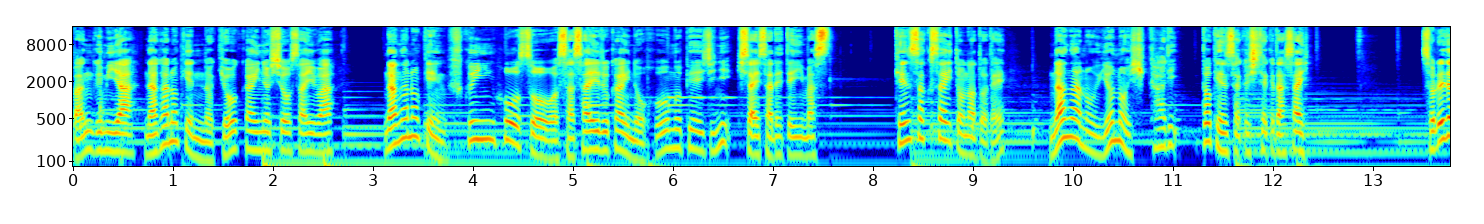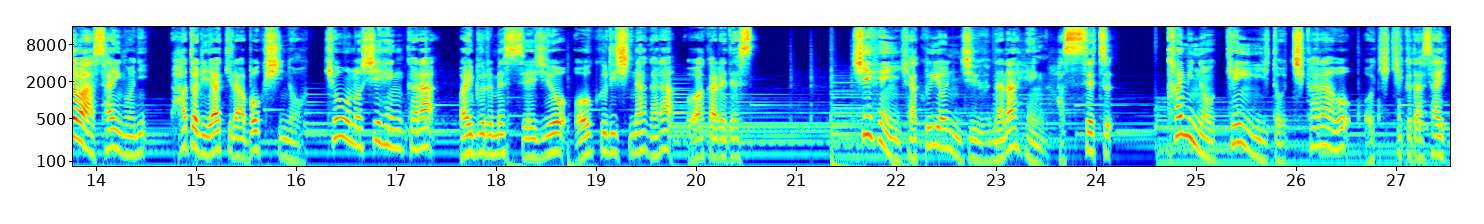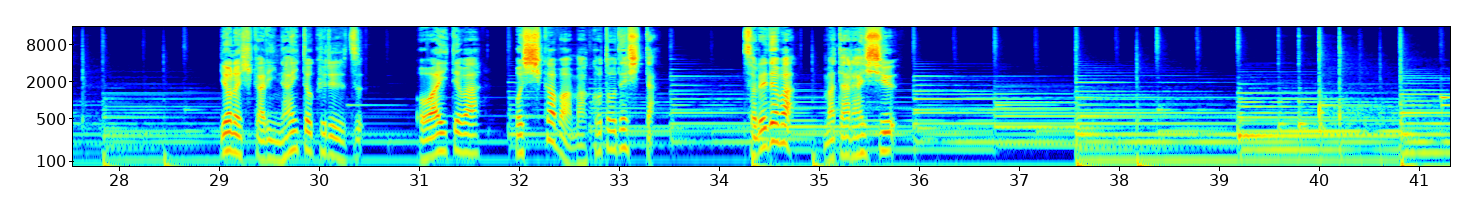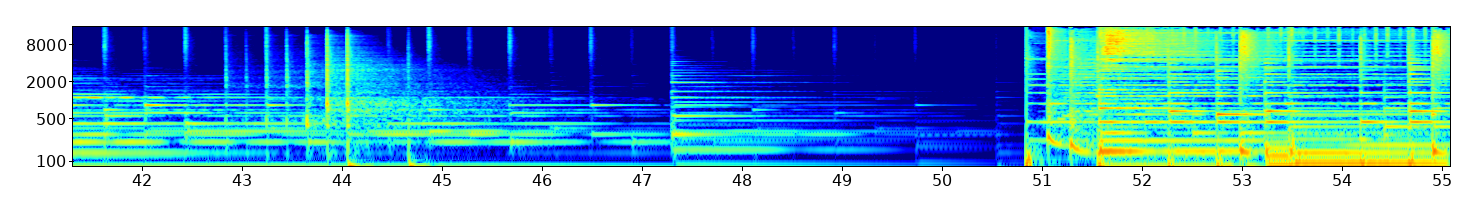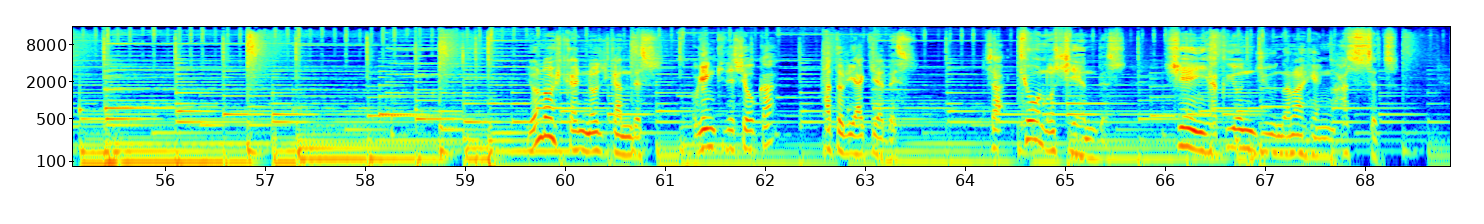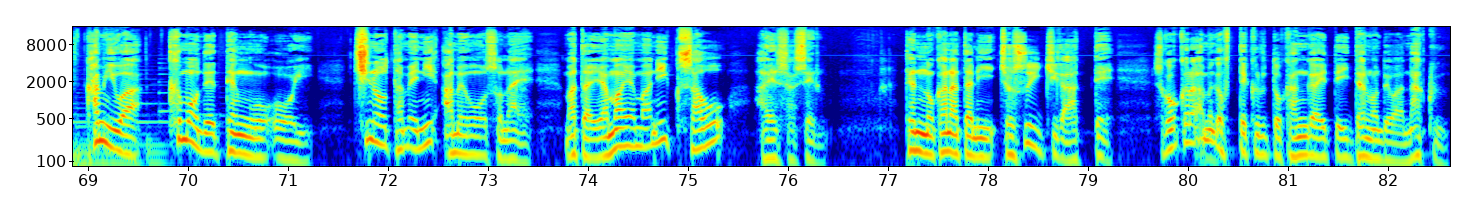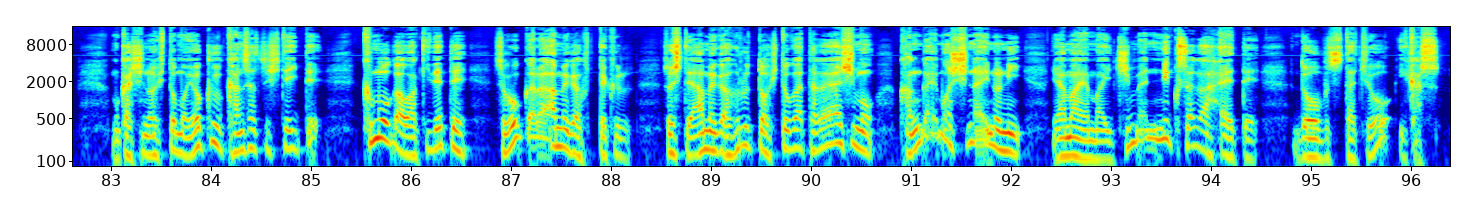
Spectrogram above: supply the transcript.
番組や長野県の教会の詳細は、長野県福音放送を支える会のホームページに記載されています。検索サイトなどで、長野世の光と検索してください。それでは最後に、羽鳥明牧師の今日の詩編からバイブルメッセージをお送りしながらお別れです。詩編147編8節神の権威と力をお聞きください。夜の光ナイトクルーズ。お相手は星川誠でした。それではまた来週。の光の時間です。お元気でしょうか？羽鳥明です。さあ今日の詩編です。詩編147編8節。神は雲で天を覆い地のために雨を備えまた山々に草を生えさせる。天の彼方に貯水池があってそこから雨が降ってくると考えていたのではなく昔の人もよく観察していて雲が湧き出てそこから雨が降ってくる。そして雨が降ると人が耕しも考えもしないのに山々一面に草が生えて動物たちを生かす。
